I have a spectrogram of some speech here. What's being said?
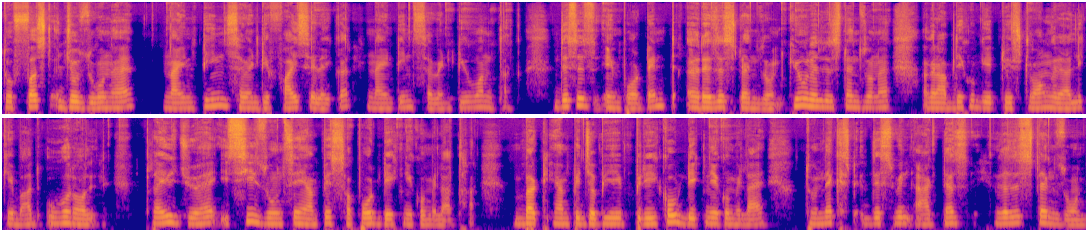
तो फ़र्स्ट जो जोन है 1975 से लेकर 1971 तक। This is important resistance zone क्यों रेजिस्टेंस जोन है? अगर आप देखोगे तो स्ट्रॉन्ग रैली के बाद ओवरऑल प्राइस जो है इसी जोन से यहाँ पे सपोर्ट देखने को मिला था। बट यहाँ पे जब ये ब्रेकआउट देखने को मिला है तो next this will act as resistance zone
